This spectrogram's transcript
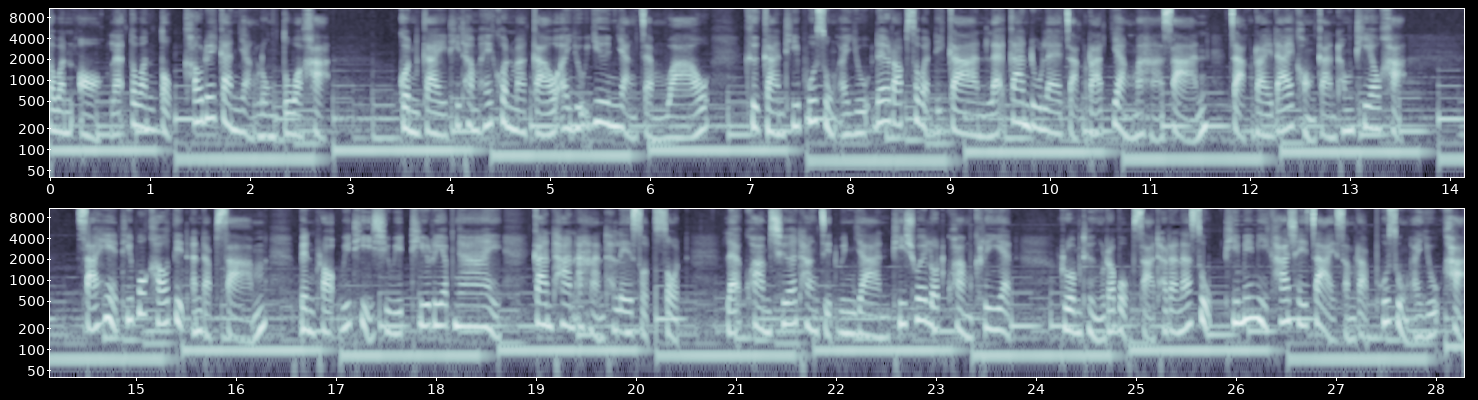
ตะวันออกและตะวันตกเข้าด้วยกันอย่างลงตัวค่ะ กลไกที่ทำให้คนมาเก๊าอายุยืนอย่างแจ่มว้าว คือการที่ผู้สูงอายุได้รับสวัสดิการ และการดูแลจากรัฐอย่างมหาศาล จากรายได้ของการท่องเที่ยวค่ะ สาเหตุที่พวกเขาติดอันดับ 3 เป็นเพราะวิถีชีวิตที่เรียบง่าย การทานอาหารทะเลสดๆและความเชื่อทางจิตวิญญาณที่ช่วยลดความเครียด รวมถึงระบบสาธารณสุขที่ไม่มีค่าใช้จ่ายสำหรับผู้สูงอายุค่ะ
